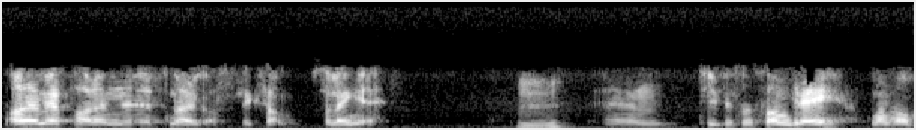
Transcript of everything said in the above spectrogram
ja men jag tar en eh, smörgås liksom, så länge. Mm. Um, typiskt en sån grej. Man har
